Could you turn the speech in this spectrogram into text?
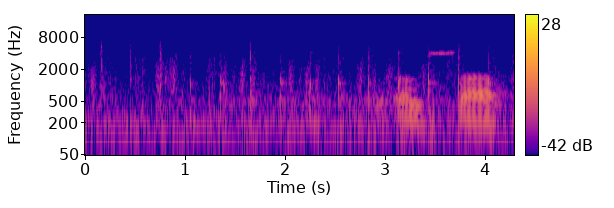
the other side.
